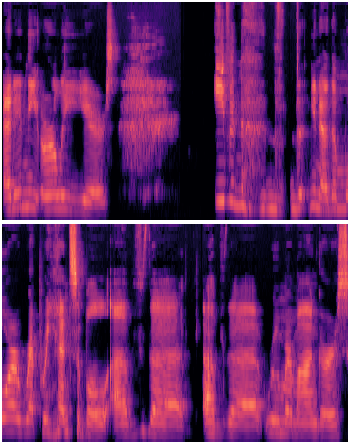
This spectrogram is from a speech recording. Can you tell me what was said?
and in the early years, even the you know the more reprehensible of the of the rumor mongers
